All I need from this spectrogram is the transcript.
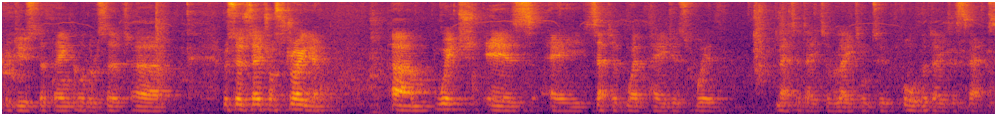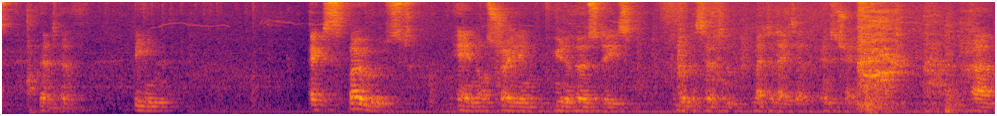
produced a thing called the Research, uh, Research Data Australia, um, which is a set of web pages with metadata relating to all the data sets that have been exposed in Australian universities with a certain metadata interchange. Um,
